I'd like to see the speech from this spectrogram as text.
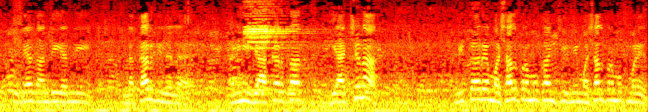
सोनिया गांधी यांनी नकार दिलेला आहे. आणि याकरता याचना मी तर मशाल प्रमुखांची मी मशाल प्रमुख म्हणेन.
